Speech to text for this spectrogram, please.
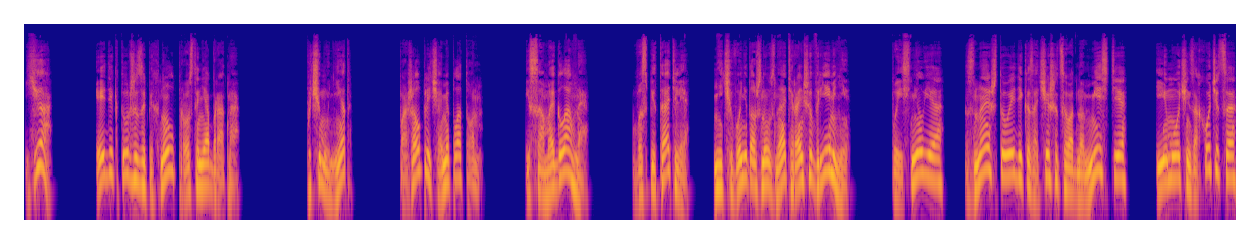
«Я!» Эдик тут же запихнул просто не обратно. «Почему нет?» — пожал плечами Платон. «И самое главное, воспитатели ничего не должны узнать раньше времени», — пояснил я, зная, что у Эдика зачешется в одном месте, и ему очень захочется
